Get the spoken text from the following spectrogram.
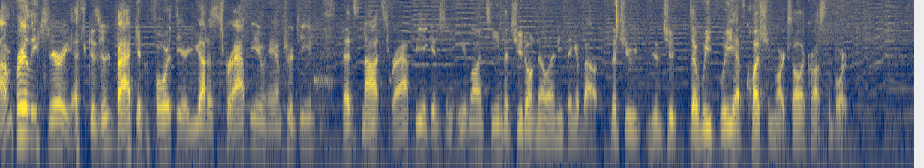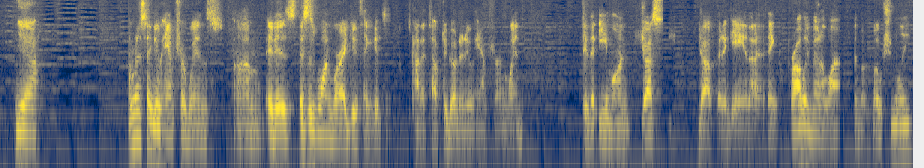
I'm really curious because you're back and forth here. You got a scrappy New Hampshire team that's not scrappy against an Elon team that you don't know anything about. That you, that, you, that we we have question marks all across the board. yeah. I'm going to say New Hampshire wins. Um, it is. This is one where I do think it's kind of tough to go to New Hampshire and win. That Elon just up in a game that I think probably meant a lot to them emotionally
